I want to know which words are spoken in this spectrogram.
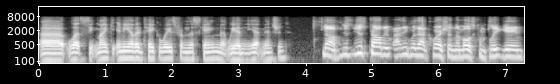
Uh, let's see, Mike. Any other takeaways from this game that we hadn't yet mentioned? No, just, just probably. I think without question, the most complete game.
